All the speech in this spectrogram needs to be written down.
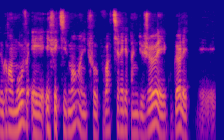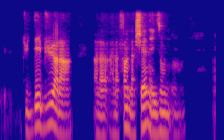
de grands moves. Et effectivement, il faut pouvoir tirer l'épingle du jeu. Et Google est, du début à la, à, la, à la fin de la chaîne. Et ils ont, euh,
